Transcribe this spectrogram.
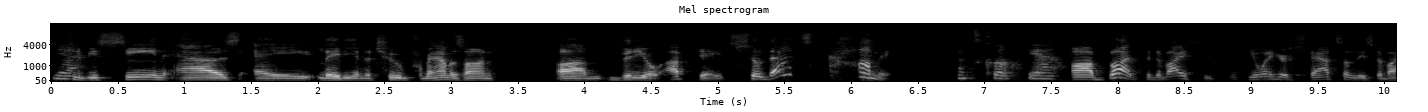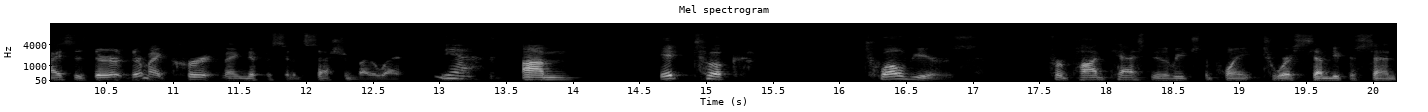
yeah. can be seen as a lady in a tube from Amazon um, video updates. So that's coming. That's cool. Yeah. Uh, but the devices, you want to hear stats on these devices? They're they're my current magnificent obsession, by the way. Yeah. Um, it took 12 years for podcasting to reach the point to where 70%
